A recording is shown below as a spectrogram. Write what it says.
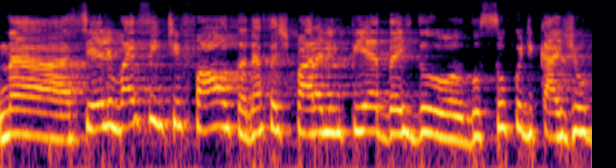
Na, se ele vai sentir falta dessas Paralimpíadas do, do suco de caju.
